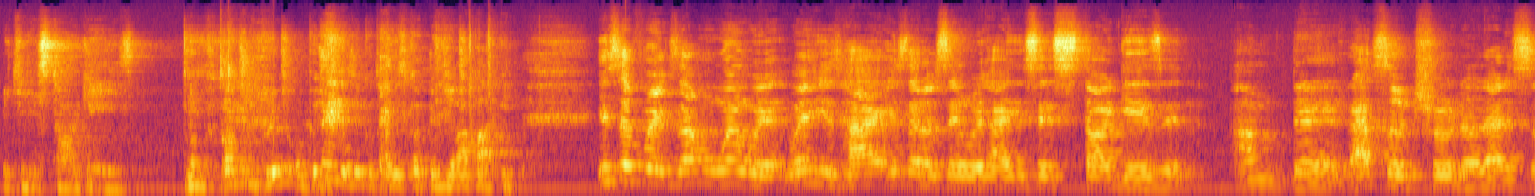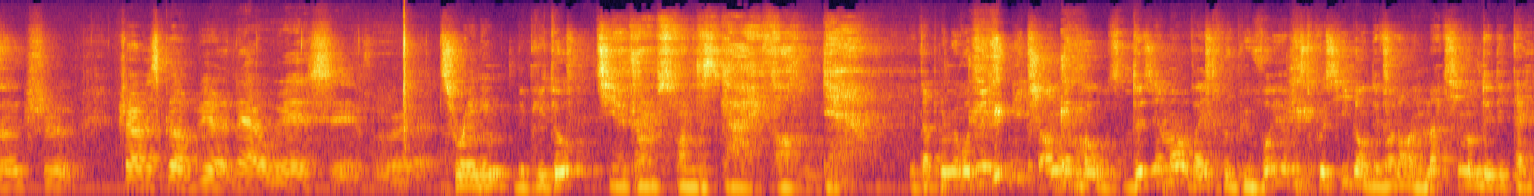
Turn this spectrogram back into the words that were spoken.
mais qu'il est stargaze. Donc quand il pleut, on peut supposer que Travis Scott ne dira pas. He said, for example, when we when he's high, instead of saying we're high, he says stargazing. I'm dead. That's so true, though. That is so true. Travis Scott be on that weird shit for real. It's raining, mais plutôt Teardrops from the sky falling down. Étape numéro 2, snitch on them hoes. Deuxièmement, on va être le plus voyeuriste possible en dévoilant un maximum de détails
